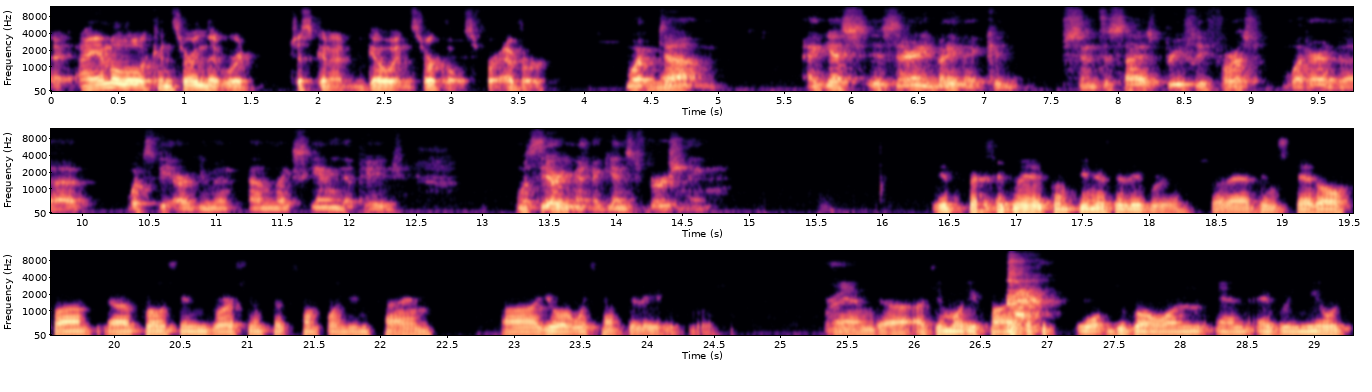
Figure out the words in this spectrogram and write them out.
I, I am a little concerned that we're just going to go in circles forever. What, um, I guess, is there anybody that could synthesize briefly for us? What are the, what's the argument? I'm like scanning the page. What's the argument against versioning? It's basically a continuous delivery, so that instead of uh, uh, frozen versions at some point in time, uh, you always have the latest version. Right. And uh, as you modify, you you go on, and every new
